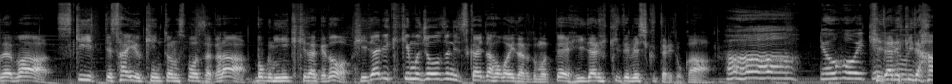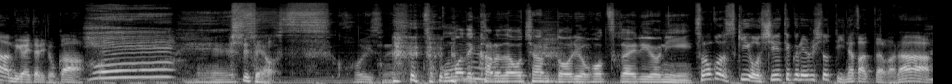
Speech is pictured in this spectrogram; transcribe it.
例えばスキーって左右均等のスポーツだから僕右利きだけど左利きも上手に使えた方がいいだろうと思って左利きで飯食ったりとかああ両方いけ左利きで歯磨いたりとか。してたよ。すごいですね。そこまで体をちゃんと両方使えるように。その頃スキーを教えてくれる人っていなかったから、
